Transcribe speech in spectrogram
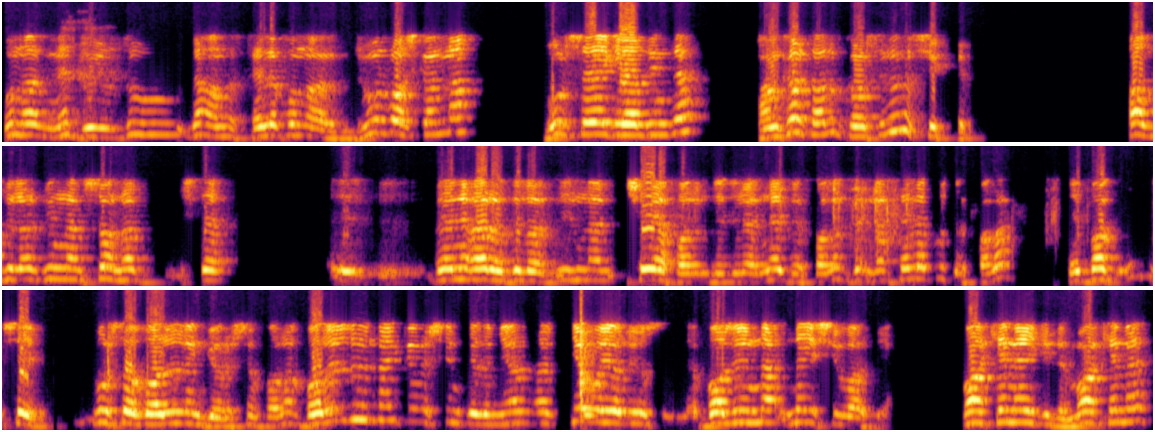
bunlar ne duyuldu ne anladı. Telefonla aradım. Cumhurbaşkanına Bursa'ya geldiğinde pankart alıp karşısına da çıktım. Aldılar bilmem sonra işte e, beni aradılar bilmem şey yapalım dediler nedir falan mesele budur falan. E bak şey Bursa Valiliğiyle görüştüm falan. Valiliğiyle görüşeyim dedim ya. Niye oyalıyorsun? Ya? Valiliğin ne, işi var ya? Mahkemeye gidin. Mahkeme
